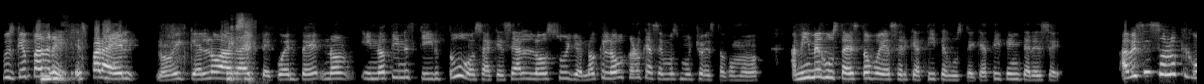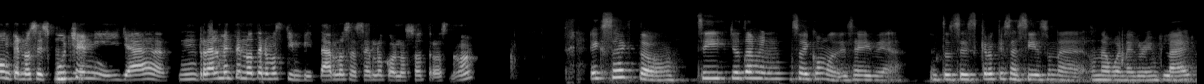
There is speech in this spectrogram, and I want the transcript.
pues qué padre, es para él, ¿no? Y que él lo haga y te cuente, no, y no tienes que ir tú, o sea, que sea lo suyo, ¿no? Que luego creo que hacemos mucho esto, como, a mí me gusta esto, voy a hacer que a ti te guste, que a ti te interese. A veces solo que con que nos escuchen y ya, realmente no tenemos que invitarlos a hacerlo con nosotros, ¿no? Exacto, sí, yo también soy como de esa idea. Entonces creo que esa sí es una, una buena green flag.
